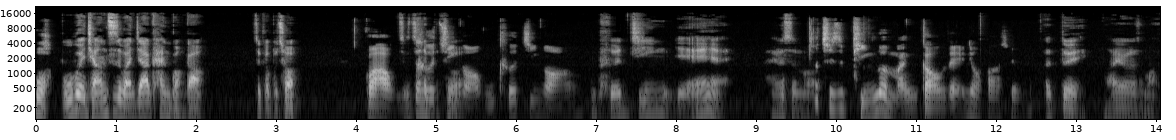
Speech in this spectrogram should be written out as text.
哇，不会强制玩家看广告，这个不错。挂号五颗错金哦，五颗金哦，五颗金耶！还还有什么？这其实评论蛮高的，你有发现吗？呃，对，还有什么？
